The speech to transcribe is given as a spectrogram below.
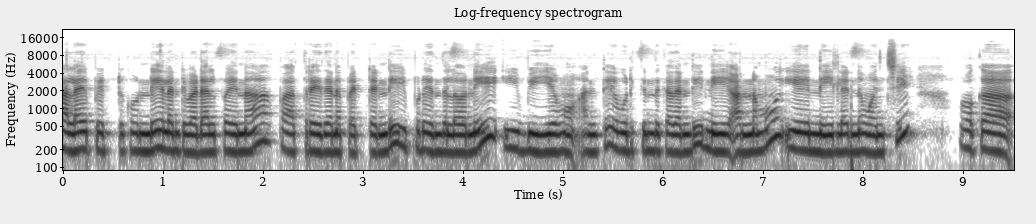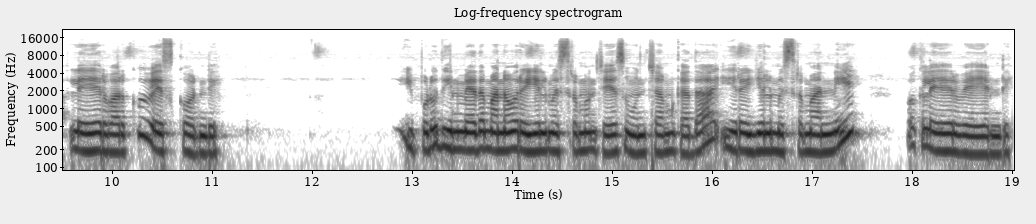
కళాయి పెట్టుకోండి. ఇలాంటి వెడల్పైన పాత్ర ఏదైనా పెట్టండి. ఇప్పుడు ఇందులోని ఈ బియ్యం అంటే ఉడికింది కదండి. నీ అన్నము ఈ నీళ్ళన్నీ ఉంచి ఒక లేయర్ వరకు వేసుకోండి. ఇప్పుడు దీని మీద మనం రొయ్యల మిశ్రమం చేసి ఉంచాము కదా. ఈ రొయ్యల మిశ్రమాన్ని ఒక లేయర్ వేయండి.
